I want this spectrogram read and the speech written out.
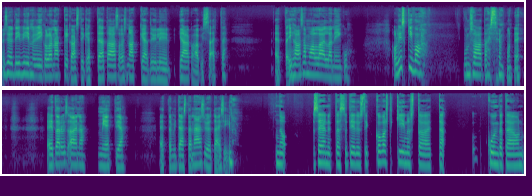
me syötiin viime viikolla nakkikastiketta ja taas olisi nakkeja tyyliin jääkaapissa, että, että ihan samalla lailla niin kuin, olisi kiva, kun saataisiin semmoinen. Ei tarvitsisi aina miettiä, että mitä tänään syötäisiin. No sehän nyt tässä tietysti kovasti kiinnostaa, että kuinka tämä on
